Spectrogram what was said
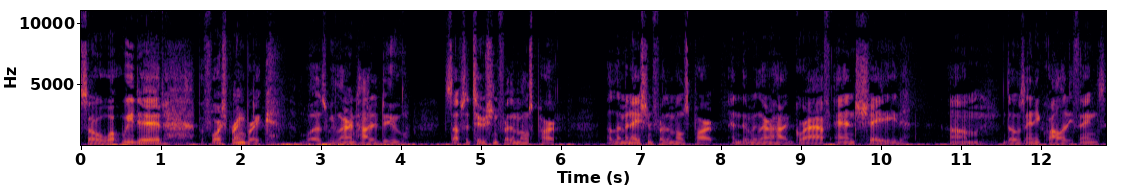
So what we did before spring break was we learned how to do substitution for the most part, elimination for the most part, and then we learned how to graph and shade um, those inequality things.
